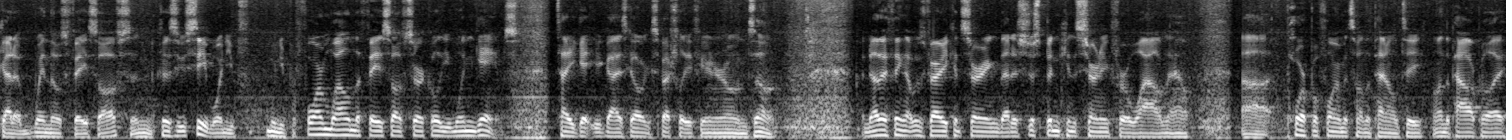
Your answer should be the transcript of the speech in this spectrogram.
got to win those face-offs, and because you see when you when you perform well in the face-off circle, you win games. That's how you get your guys going, especially if you're in your own zone. Another thing that was very concerning that has just been concerning for a while now uh, poor performance on the penalty, on the power play.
